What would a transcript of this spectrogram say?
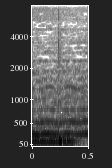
you.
